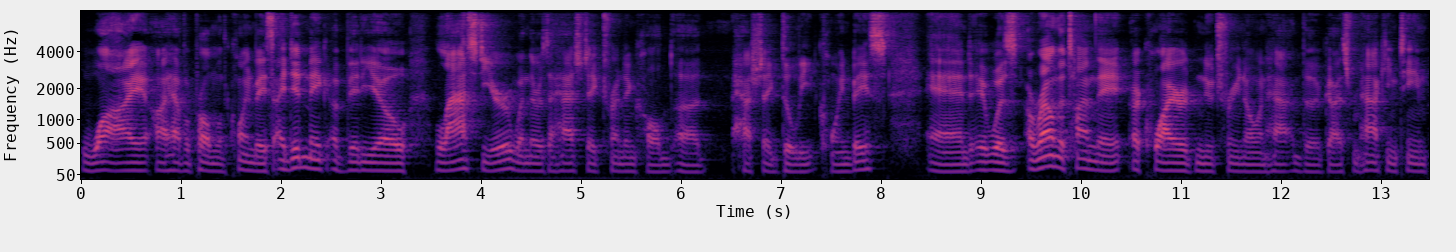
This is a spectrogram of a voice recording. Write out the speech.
why I have a problem with Coinbase, I did make a video last year when there was a hashtag trending called uh, hashtag delete Coinbase. And it was around the time they acquired Neutrino and ha- the guys from Hacking Team.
